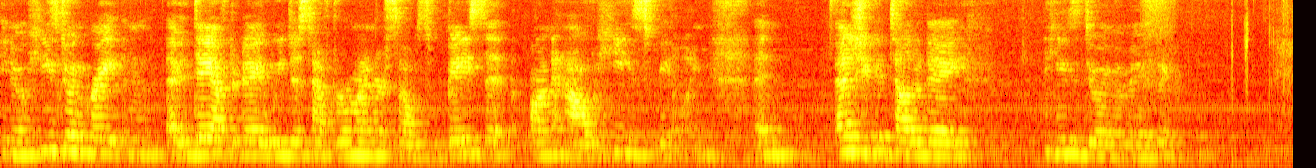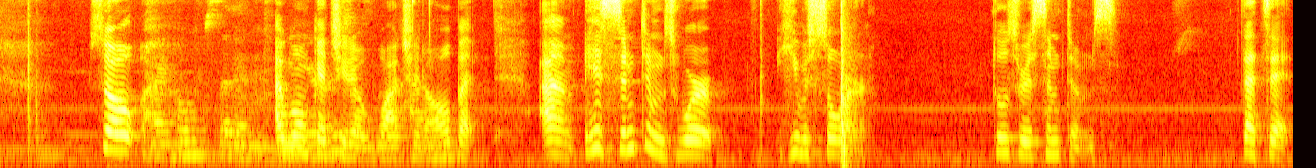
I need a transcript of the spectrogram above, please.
you know, he's doing great, and uh, day after day, we just have to remind ourselves to base it on how he's feeling. And as you could tell today, he's doing amazing. So, My hope is that in I won't get you years, to watch it um, all, but um, his symptoms were he was sore. Those were his symptoms. That's it.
